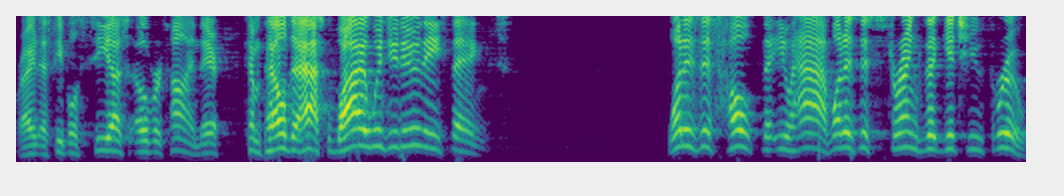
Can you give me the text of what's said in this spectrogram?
right? As people see us over time, they're compelled to ask, why would you do these things? What is this hope that you have? What is this strength that gets you through?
